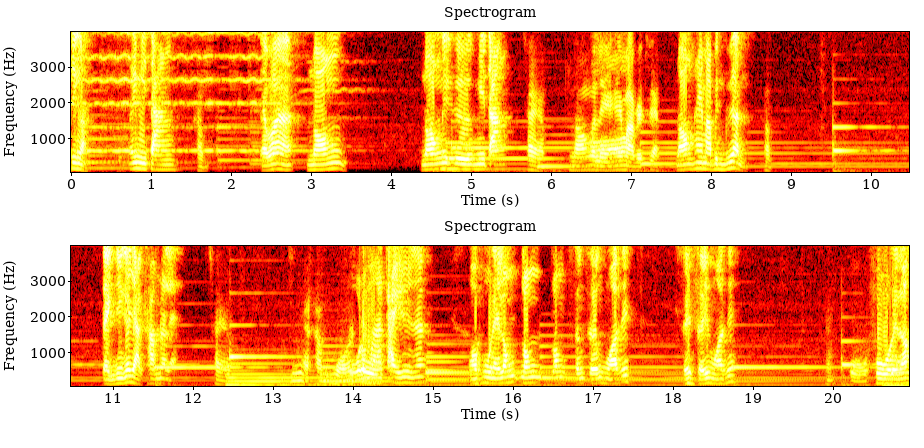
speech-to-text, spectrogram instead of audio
จริงอะ ไม่มีตังค์ครับ แต่ว่าน้องน้องนี่คือมีตังค์ใช่ครับ น้องก็เลยให้มาเป็นเพื่อน น้องให้มาเป็นเพื่อนครับ แต่จริงๆก็อยากทำนั่นแหละใช่ครับเนี่ยครับหัวโอ้โหเรามาไกลด้วยนะหัวฟูไหนลองลองลองเสริงเสริงๆหัวสิเสยเสยๆหัวสิโอ้โหฟูเลยเนาะ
